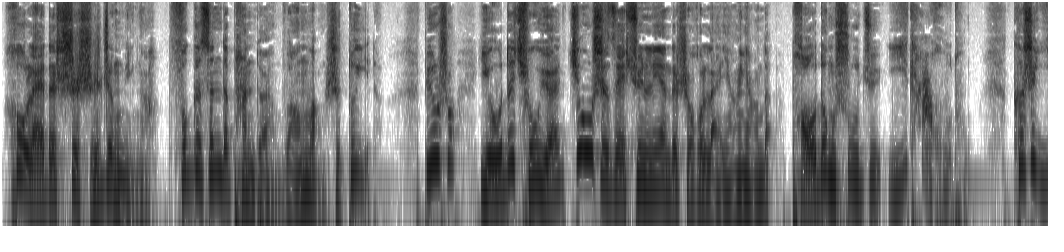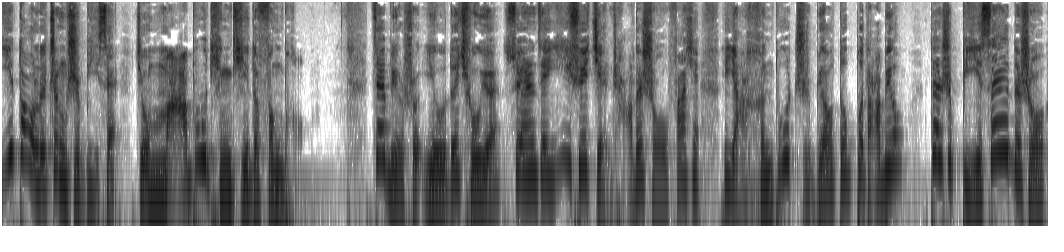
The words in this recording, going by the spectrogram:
后来的事实证明啊，福格森的判断往往是对的。比如说，有的球员就是在训练的时候懒洋洋的，跑动数据一塌糊涂。可是，一到了正式比赛，就马不停蹄的疯跑。再比如说，有的球员虽然在医学检查的时候发现，哎呀，很多指标都不达标，但是比赛的时候，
